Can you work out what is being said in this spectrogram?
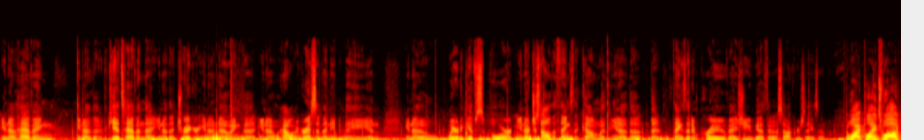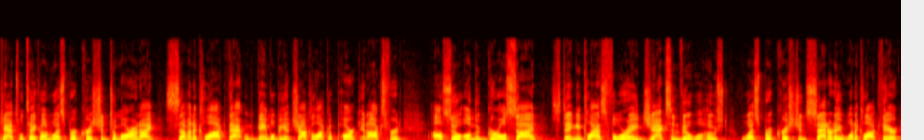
you know having you know the, the, kids having that you know that trigger you know knowing that you know how aggressive they need to be and you know where to give support you know just all the things that come with you know the that things that improve as you go through a soccer season. The white plains wildcats will take on westbrook christian tomorrow night 7 o'clock. That game will be at choccolocco park in oxford. Also on the girls side staying in class 4a jacksonville will host westbrook christian saturday 1 o'clock there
